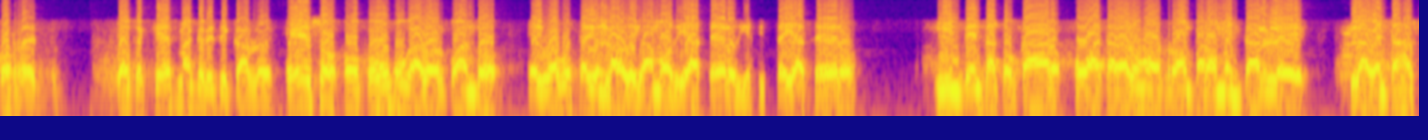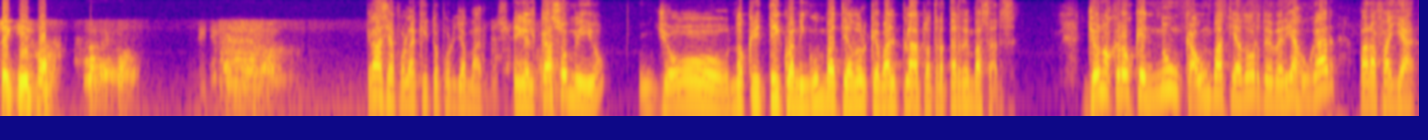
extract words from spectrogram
Correcto. Entonces, ¿qué es más criticable? ¿Eso o con un jugador cuando el juego está ahí un lado, digamos 10 a 0, 16 a 0, intenta tocar o hasta un jorrón para aumentarle la ventaja a su equipo? Gracias, Polaquito, por llamarnos. En el caso mío, yo no critico a ningún bateador que va al plato a tratar de envasarse. Yo no creo que nunca un bateador debería jugar para fallar.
